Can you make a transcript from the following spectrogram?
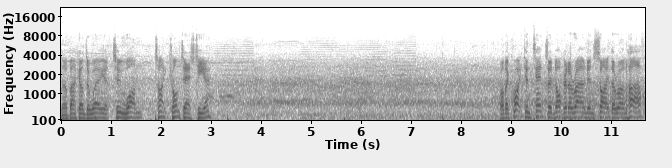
So back underway at 2-1. Tight contest here. Well, they're quite content to knock it around inside their own half.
